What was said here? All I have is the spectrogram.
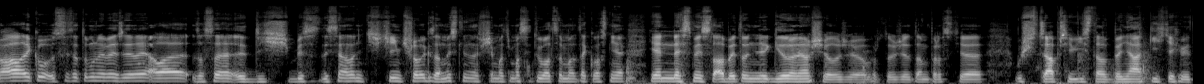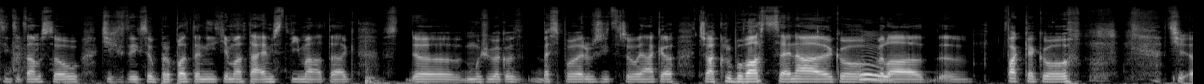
No ale jako si se tomu nevěřili, ale zase, když, by, když se na tom čím člověk zamyslí nad všema těma situacemi, tak vlastně je nesmysl, aby to někdo nenašel, že jo, protože tam prostě už třeba při výstavbě nějakých těch věcí, co tam jsou, těch, kteří jsou propletený těma tajemstvíma a tak, uh, můžu jako bez spoilerů říct třeba nějaká třeba klubová scéna jako mm. byla uh, fakt jako či, uh,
